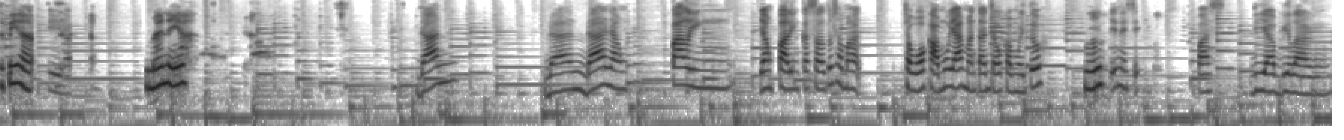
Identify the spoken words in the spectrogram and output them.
Tapi ya iya gimana ya? dan dan dan yang paling yang paling kesel tuh sama cowok kamu ya mantan cowok kamu itu Hmm? ini sih pas dia bilang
